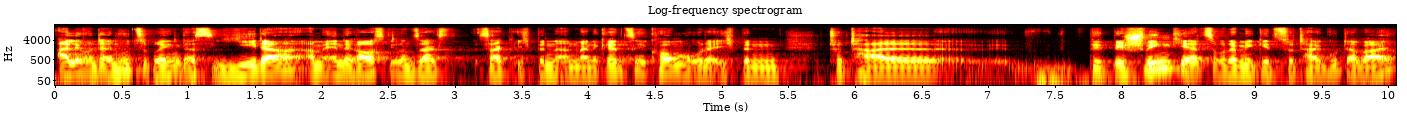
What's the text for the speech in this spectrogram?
alle unter einen Hut zu bringen, dass jeder am Ende rausgeht und sagt, sagt ich bin an meine Grenzen gekommen oder ich bin total äh, be beschwingt jetzt oder mir geht es total gut dabei.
